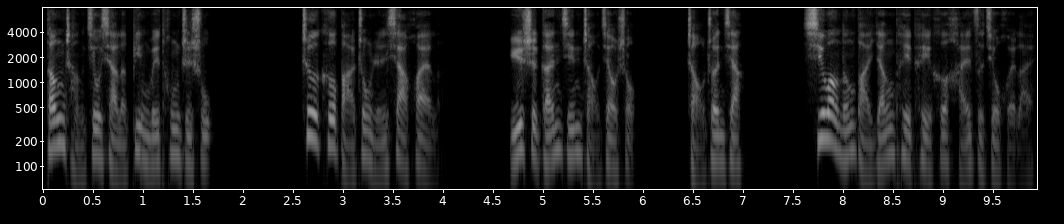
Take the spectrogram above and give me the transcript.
当场就下了病危通知书。这可把众人吓坏了，于是赶紧找教授、找专家，希望能把杨佩佩和孩子救回来。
